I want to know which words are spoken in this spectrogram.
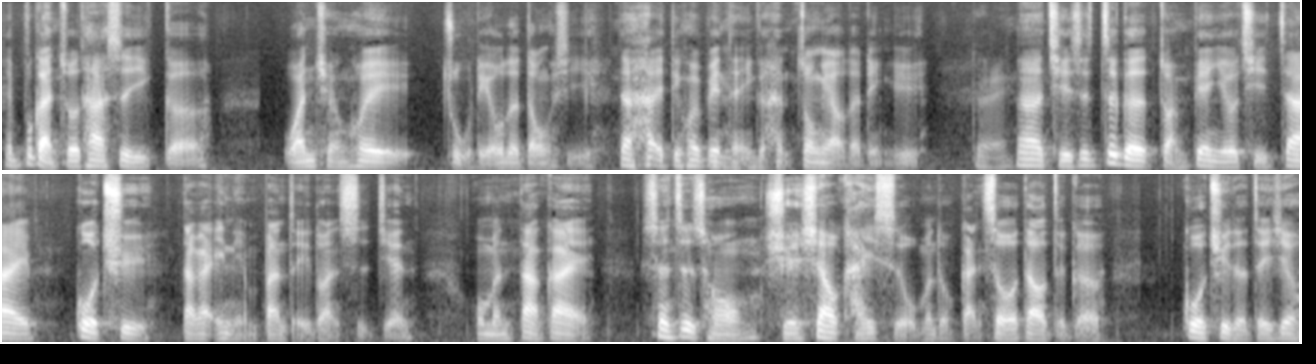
也不敢说它是一个完全会主流的东西，但它一定会变成一个很重要的领域。对，那其实这个转变，尤其在过去大概一年半这一段时间，我们大概甚至从学校开始，我们都感受到这个。过去的这些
